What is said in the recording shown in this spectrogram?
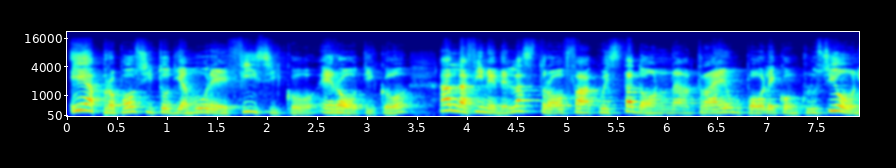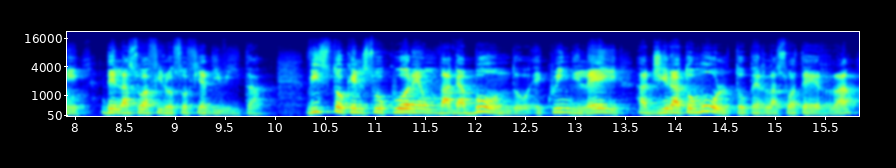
E a proposito di amore fisico, erotico, alla fine della strofa questa donna trae un po' le conclusioni della sua filosofia di vita. Visto che il suo cuore è un vagabondo e quindi lei ha girato molto per la sua terra,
